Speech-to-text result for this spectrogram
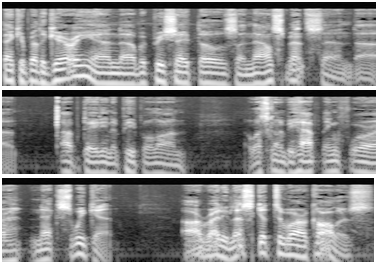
Thank you, Brother Gary, and uh, we appreciate those announcements and uh, updating the people on what's going to be happening for next weekend. All righty, let's get to our callers.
